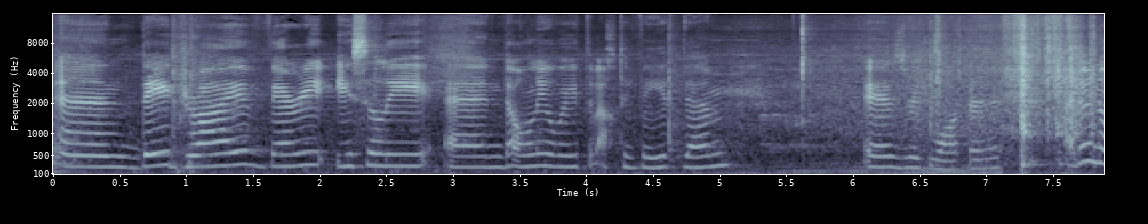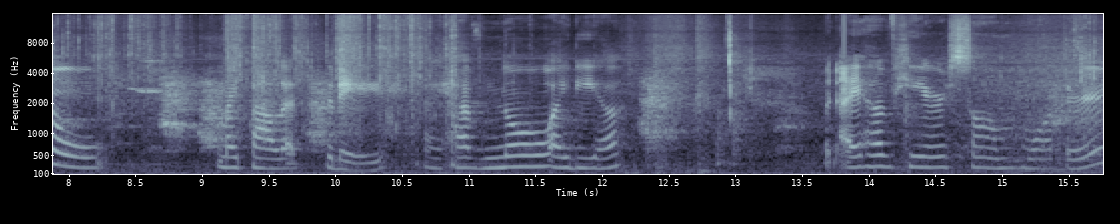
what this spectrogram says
and they dry very easily and the only way to activate them is with water. I don't know my palette today. I have no idea. But I have here some water.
